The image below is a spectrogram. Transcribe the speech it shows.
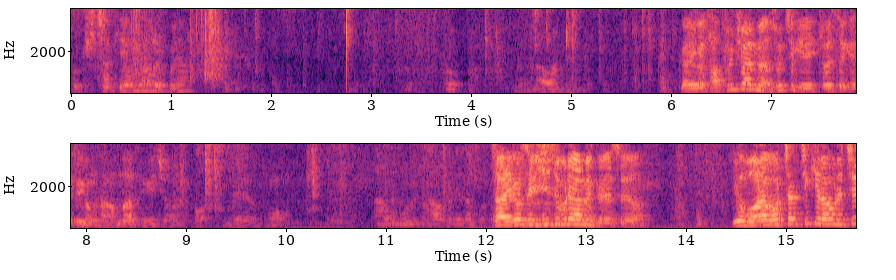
뭐 귀찮게 영상을 보냐? 나왔는데. 그러니까 이거 다 풀 줄 알면 솔직히 결석에도 영상 안 봐도 되겠죠. 어, 진짜요? 어. 아, 모르겠다. 근데 난 못. 자 이것을 인수분해하면 그랬어요. 이거 뭐라고 짝짓기라고 그랬지?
